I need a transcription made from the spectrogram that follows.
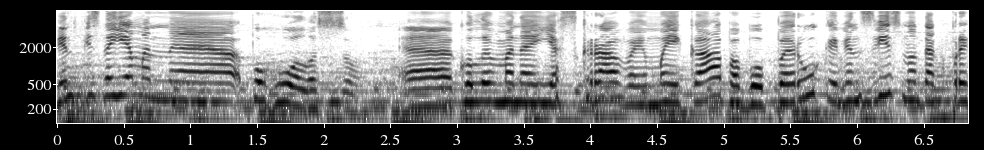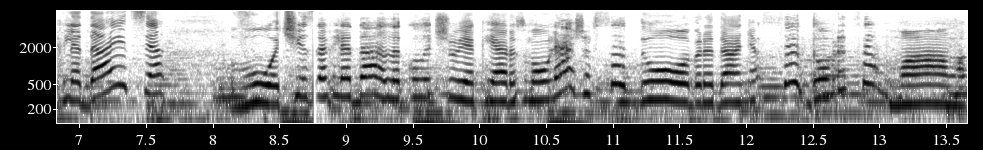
Він впізнає мене по голосу. Е, коли в мене яскравий мейкап або перуки, він, звісно, так приглядається в очі, заглядає, але коли чує, як я розмовляю, що все добре, Даня, все добре, це мама.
